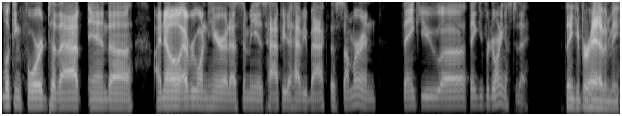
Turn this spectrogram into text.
looking forward to that, and uh, I know everyone here at SME is happy to have you back this summer. And thank you, uh, thank you for joining us today. Thank you for having me.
